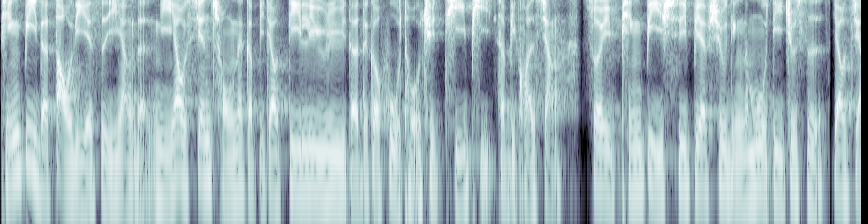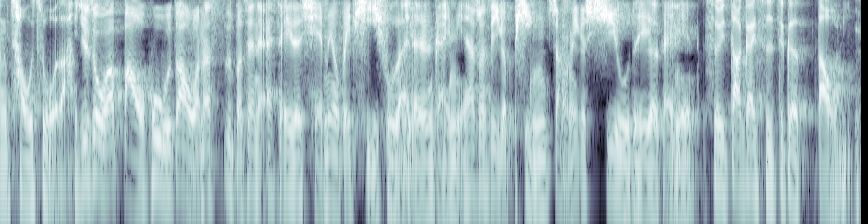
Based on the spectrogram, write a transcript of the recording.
屏蔽的道理也是一样的，你要先从那个比较低利率的这个户头去提笔这笔款项，所以屏蔽 CPF shielding 的目的就是要这样操作啦也。就是说，我要保护到我那四 percent 的 SA 的钱没有被提出来的那个概念，它算是一个屏障、一个 shield 的一个概念。所以大概是这个道理。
